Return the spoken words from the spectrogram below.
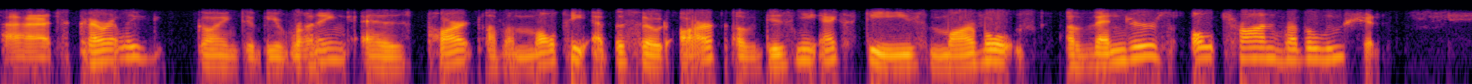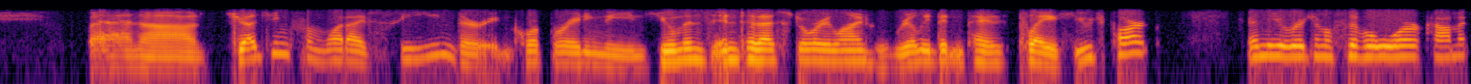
Uh, it's currently going to be running as part of a multi episode arc of Disney XD's Marvel's Avengers Ultron Revolution. And uh, judging from what I've seen, they're incorporating the Inhumans into that storyline, who really didn't pay, play a huge part in the original Civil War comic,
